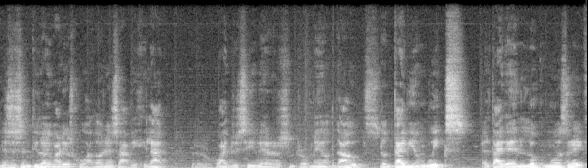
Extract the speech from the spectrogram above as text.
En ese sentido hay varios jugadores a vigilar. Los wide receivers Romeo Dowds, Don Tyrion Wicks, el tight end Luke Musgrave.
